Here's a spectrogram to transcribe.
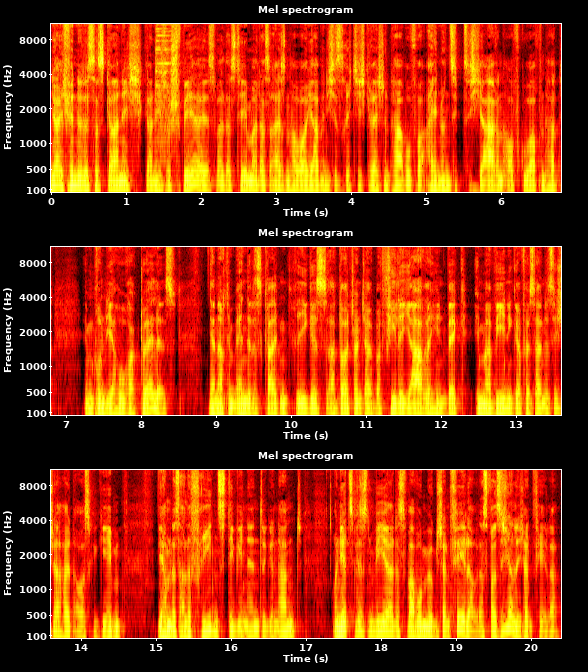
Ja, ich finde, dass das gar nicht, gar nicht so schwer ist, weil das Thema, das Eisenhower ja, wenn ich es richtig gerechnet habe, vor 71 Jahren aufgeworfen hat, im Grunde ja hochaktuell ist. Ja, nach dem Ende des Kalten Krieges hat Deutschland ja über viele Jahre hinweg immer weniger für seine Sicherheit ausgegeben. Wir haben das alle Friedensdividende genannt. Und jetzt wissen wir, das war womöglich ein Fehler. Das war sicherlich ein Fehler.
